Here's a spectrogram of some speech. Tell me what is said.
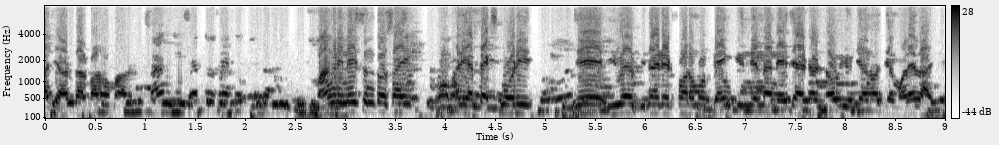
આજે હડતાળ પાડવામાં આવે માંગણી નહીં સંતોષાય. અમારી એપેક્સ બોડી જે US united forum of bank યુનિયનના નેજા હેઠળ નવ યુનિયનો જે મળેલા છે,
